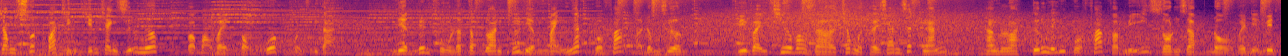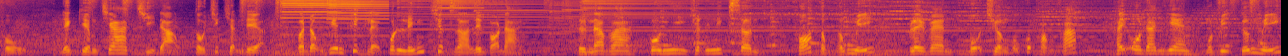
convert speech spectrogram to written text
trong suốt quá trình chiến tranh giữ nước và bảo vệ tổ quốc của chúng ta. Điện Biên Phủ là tập đoàn cứ điểm mạnh nhất của Pháp ở Đông Dương. Vì vậy chưa bao giờ trong một thời gian rất ngắn, hàng loạt tướng lĩnh của Pháp và Mỹ dồn dập đổ về Điện Biên Phủ để kiểm tra, chỉ đạo, tổ chức trận địa và động viên khích lệ quân lính trước giờ lên võ đài. Từ Nava, Cô Nhi cho đến Nixon, Phó Tổng thống Mỹ, Pleven, Bộ trưởng Bộ Quốc phòng Pháp hay O'Daniel, một vị tướng Mỹ,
